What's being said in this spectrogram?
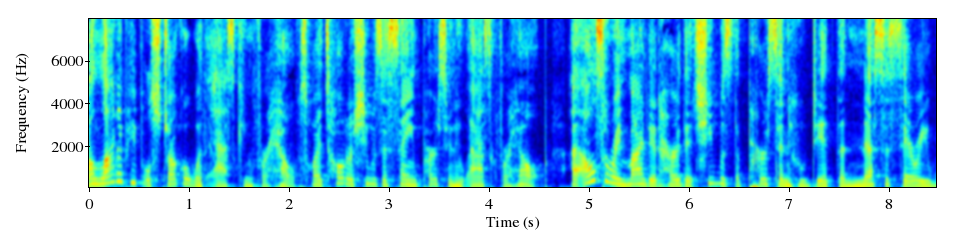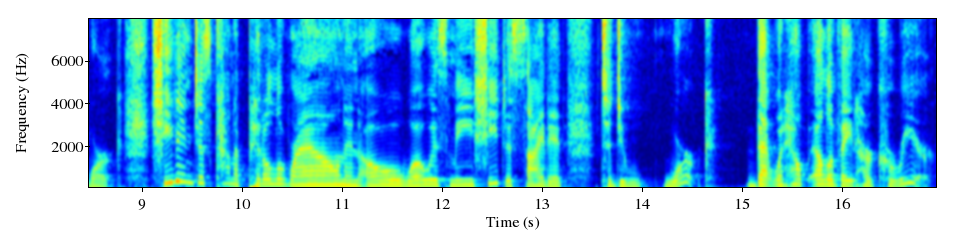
A lot of people struggle with asking for help, so I told her she was the same person who asked for help. I also reminded her that she was the person who did the necessary work. She didn't just kind of piddle around and, oh, woe is me. She decided to do work that would help elevate her career.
